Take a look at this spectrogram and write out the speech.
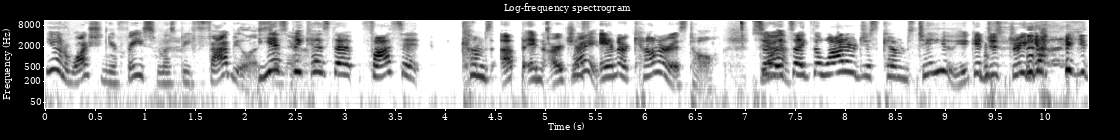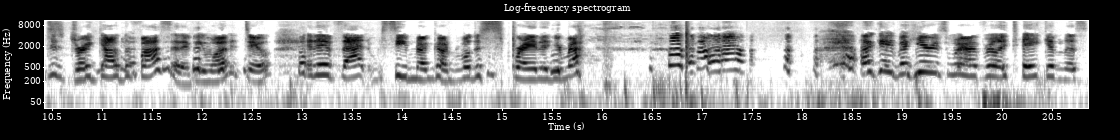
even washing your face must be fabulous. Yes, because the faucet comes up in arches Right. and our counter is tall. So Yeah. it's like the water just comes to you. You can just drink out you could just drink out the faucet if you wanted to. And if that seemed uncomfortable, just spray it in your mouth. okay, but here's where I've really taken this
